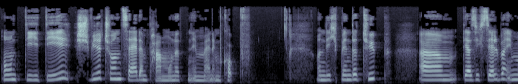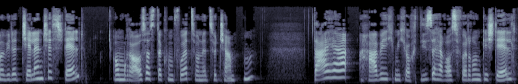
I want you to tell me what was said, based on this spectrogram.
und die Idee schwirrt schon seit ein paar Monaten in meinem Kopf. Und ich bin der Typ, ähm, der sich selber immer wieder Challenges stellt, um raus aus der Komfortzone zu jumpen Daher habe ich mich auch dieser Herausforderung gestellt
